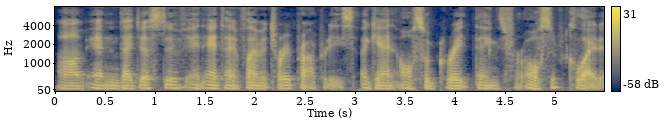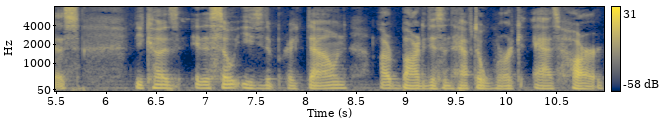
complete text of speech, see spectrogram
um, and digestive and anti inflammatory properties. Again, also great things for ulcerative colitis because it is so easy to break down, our body doesn't have to work as hard,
